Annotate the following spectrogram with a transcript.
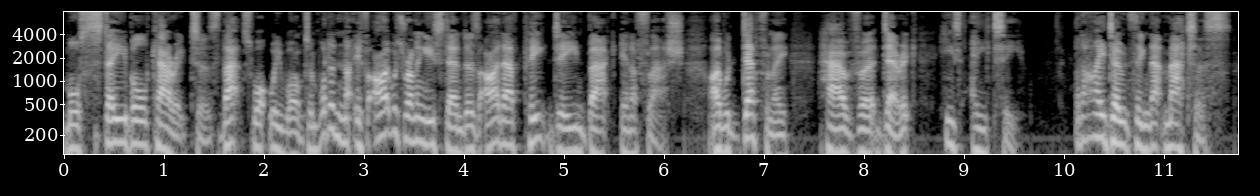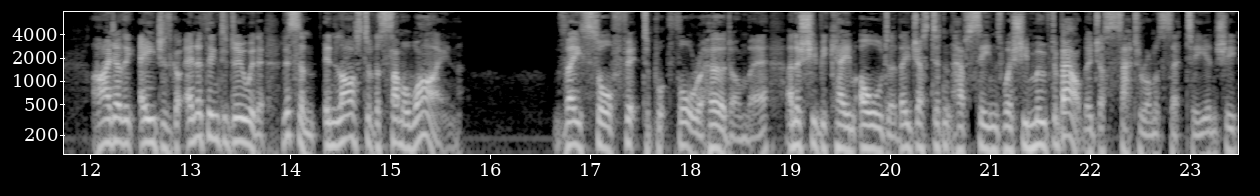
more stable characters. That's what we want. And what a, if I was running EastEnders, I'd have Pete Dean back in a flash. I would definitely have uh, Derek. He's 80. But I don't think that matters. I don't think age has got anything to do with it. Listen, in Last of the Summer Wine, they saw fit to put Thora Hird on there, and as she became older, they just didn't have scenes where she moved about. They just sat her on a settee and she,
